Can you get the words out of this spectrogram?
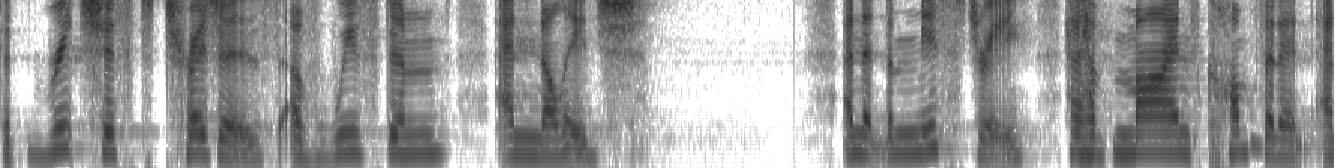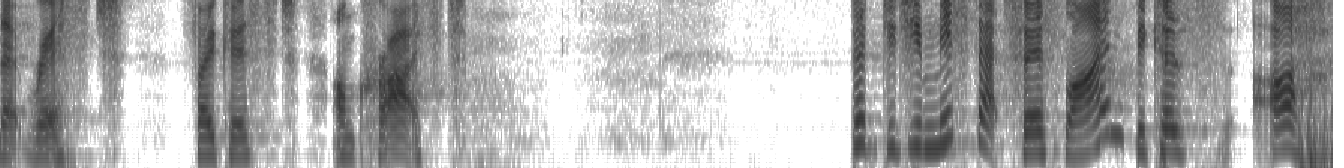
the richest treasures of wisdom and knowledge, and that the mystery have minds confident and at rest, focused on Christ. But did you miss that first line? Because oh,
